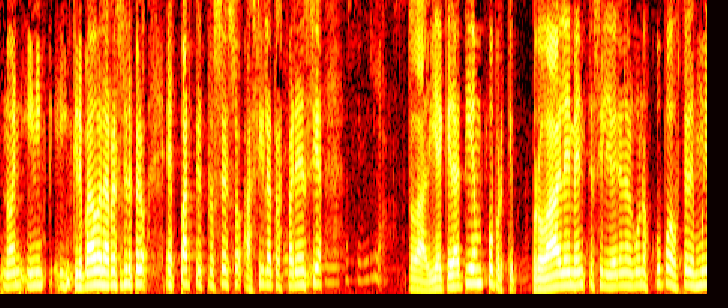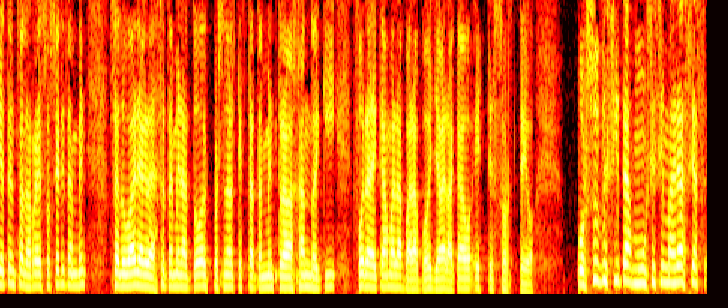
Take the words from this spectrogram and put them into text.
nos han increpado las redes sociales, pero es parte del proceso, así la transparencia todavía queda tiempo porque probablemente se liberen algunos cupos. Ustedes muy atentos a las redes sociales y también saludar y agradecer también a todo el personal que está también trabajando aquí fuera de cámara para poder llevar a cabo este sorteo. Por sus visitas, muchísimas gracias,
